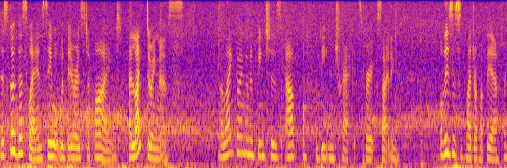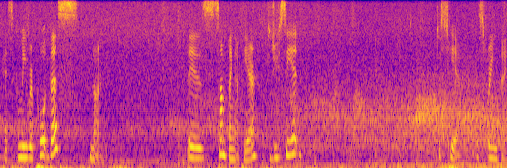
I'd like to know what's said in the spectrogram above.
Let's go this way and see what there is to find. I like doing this. I like going on adventures out off the beaten track. It's very exciting. Oh, there's a supply drop up there. Okay, so can we report this? No. There's something up here. Did you see it? Just here. This green thing.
